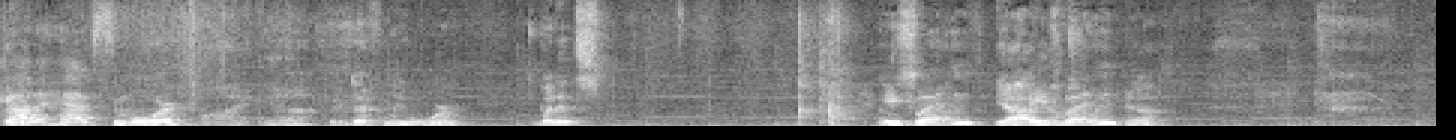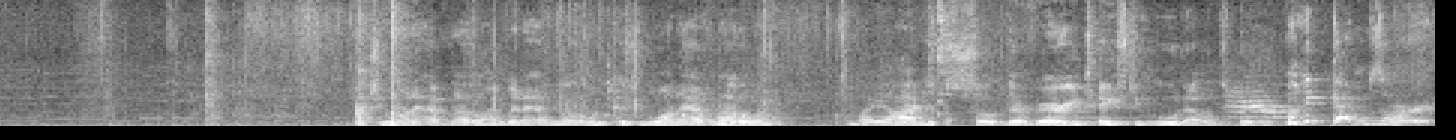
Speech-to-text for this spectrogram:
gotta have some more. Why? Yeah, they're definitely warm, but it's. Are you sweating? Yeah, Are you I'm sweating? Yeah. But you want to have another. I'm gonna have another one because you want to have another one. Oh my god. It's so they're very tasty. Ooh, that one's bigger. My gums hurt.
